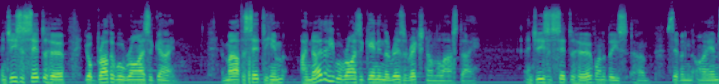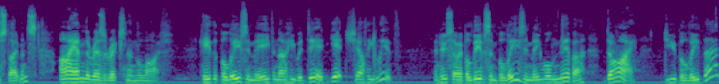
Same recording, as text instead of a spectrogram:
And Jesus said to her, Your brother will rise again. And Martha said to him, I know that he will rise again in the resurrection on the last day. And Jesus said to her, one of these um, seven I am statements, I am the resurrection and the life. He that believes in me, even though he were dead, yet shall he live. And whosoever lives and believes in me will never die. Do you believe that?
